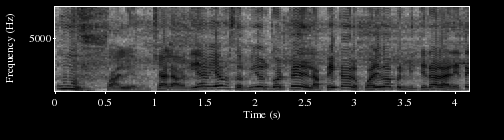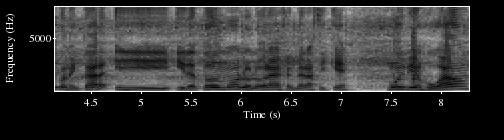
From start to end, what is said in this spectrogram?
Uf, vale, mucha. La bandilla había absorbido el golpe de la peca, lo cual iba a permitir al ariete conectar. Y, y de todos modos lo logra defender. Así que muy bien jugado.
